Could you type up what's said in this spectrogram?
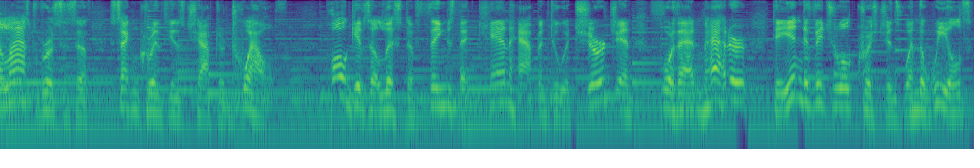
the last verses of 2 Corinthians chapter 12, Paul gives a list of things that can happen to a church and, for that matter, to individual Christians when the wheels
